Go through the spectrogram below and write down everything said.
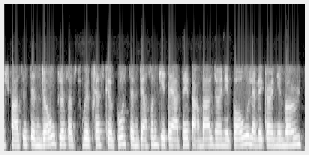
je pensais que c'était une joke, là, ça se pouvait presque pas. C'était une personne qui était atteinte par balle d'un épaule avec un émeute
